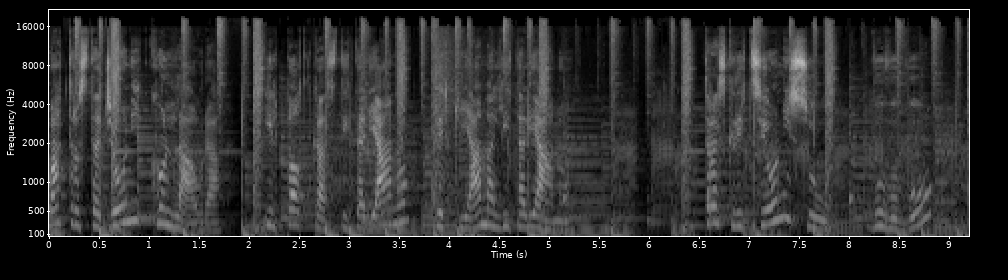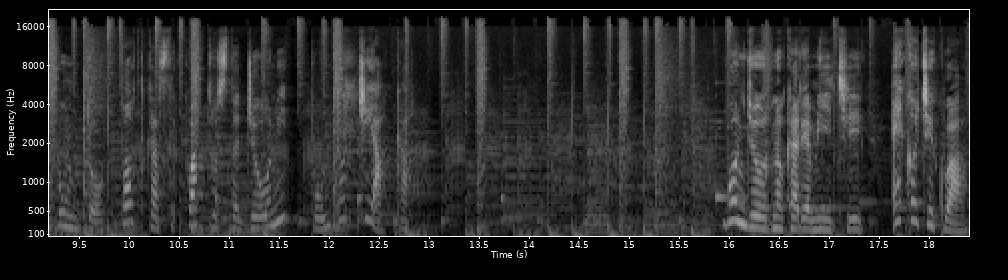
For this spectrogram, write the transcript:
Quattro stagioni con Laura, il podcast italiano per chi ama l'italiano. Trascrizioni su www.podcastquattrostagioni.ch Buongiorno cari amici, eccoci qua.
